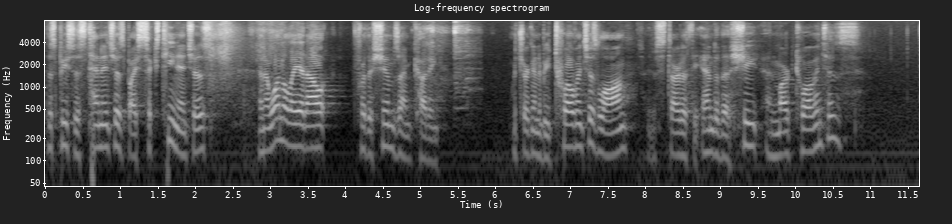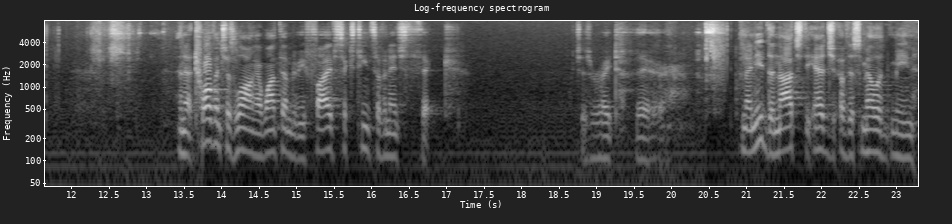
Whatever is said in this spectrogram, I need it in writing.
This piece is 10 inches by 16 inches, and I want to lay it out for the shims I'm cutting, which are going to be 12 inches long So just start at the end of the sheet and mark 12 inches. And at 12 inches long, I want them to be 5 sixteenths of an inch thick, which is right there. And I need to notch the edge of this melamine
